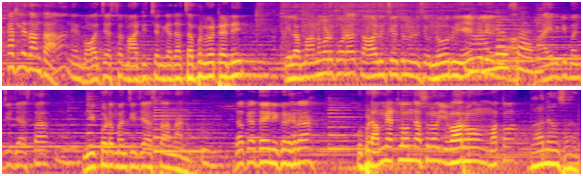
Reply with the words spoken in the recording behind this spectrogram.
ఎక్కట్లేదంట. నేను బాగు చేస్తాను మాట ఇచ్చాను కదా చప్పట్లు కొట్టండి. ఇలా మనవడు కూడా కాళ్ళు చేతులు నోరు ఏమీ లేదు. ఆయనకి మంచిగా చేస్తా నీకు కూడా మంచిగా చేస్తా అన్నాను. దా పెద్ద ఆయన ఇక్కడికి రా. ఇప్పుడు అమ్మ ఎట్లా ఉంది అసలు ఈ వారం మొత్తం? బాగానే సార్.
